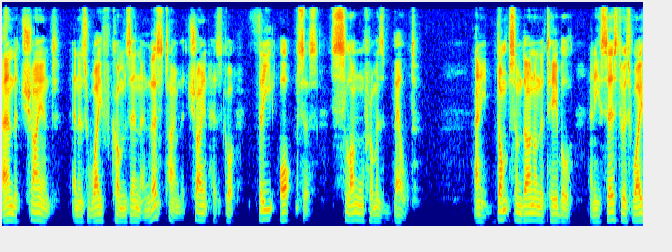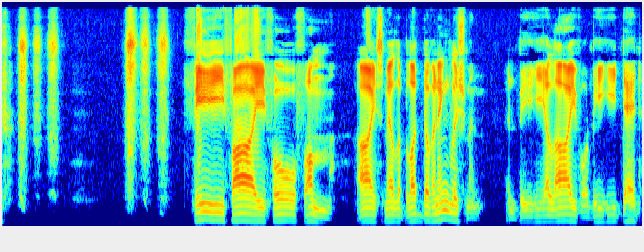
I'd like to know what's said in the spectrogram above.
And the giant and his wife comes in, and this time the giant has got three oxes slung from his belt and he dumps them down on the table and he says to his wife, Fee, fi, fo, fum, I smell the blood of an Englishman, and be he alive or be he dead,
